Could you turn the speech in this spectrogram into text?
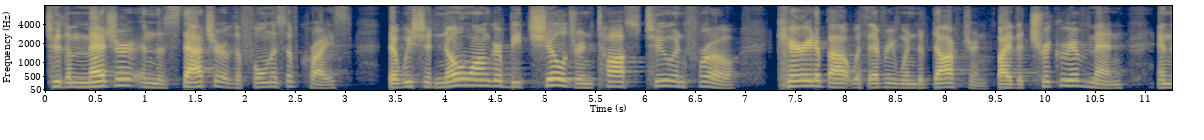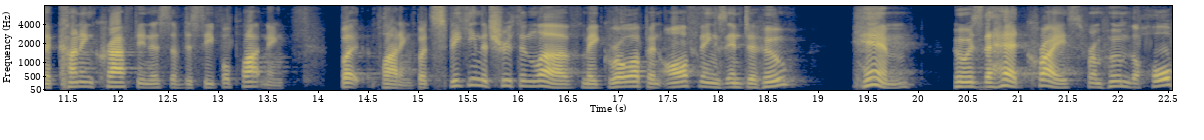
to the measure and the stature of the fullness of Christ, that we should no longer be children tossed to and fro, carried about with every wind of doctrine, by the trickery of men and the cunning craftiness of deceitful plotting but plotting, but speaking the truth in love may grow up in all things into who? Him who is the head, Christ, from whom the whole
